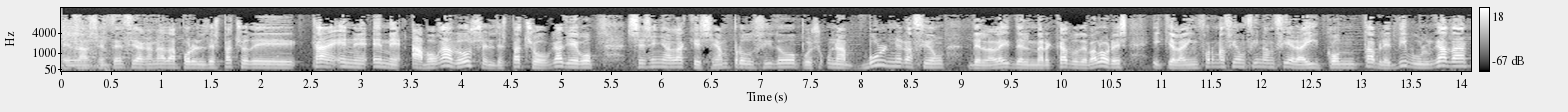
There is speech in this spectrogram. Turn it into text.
En la sentencia ganada por el despacho de KNM Abogados, el despacho gallego, se señala que se han producido pues una vulneración de la ley del mercado de valores y que la información financiera y contable divulgada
